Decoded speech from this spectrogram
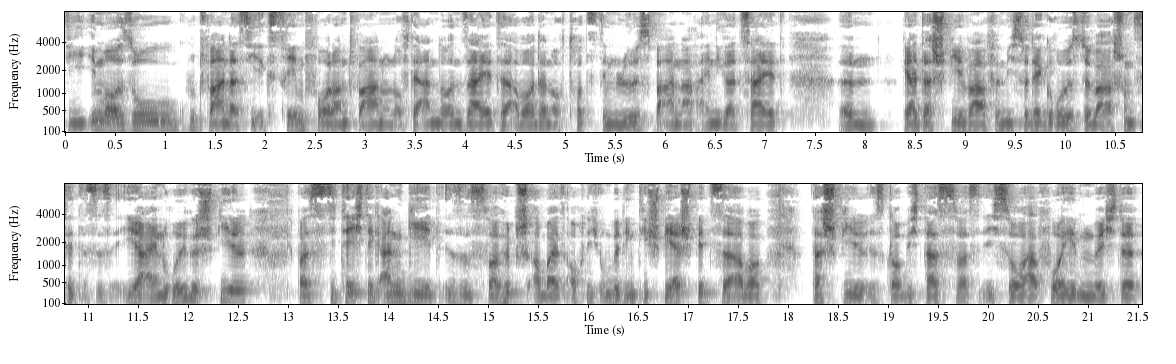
die immer so gut waren, dass sie extrem fordernd waren und auf der anderen Seite aber dann auch trotzdem lösbar nach einiger Zeit. Ähm, ja, das Spiel war für mich so der größte Überraschungshit. Es ist eher ein ruhiges Spiel. Was die Technik angeht, ist es zwar hübsch, aber jetzt auch nicht unbedingt die Speerspitze. Aber das Spiel ist, glaube ich, das, was ich so hervorheben möchte,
